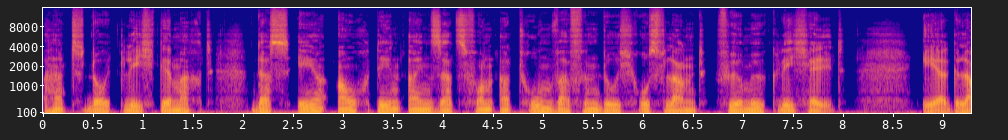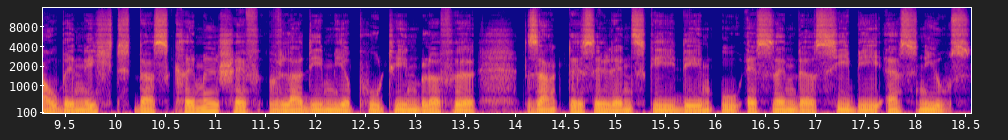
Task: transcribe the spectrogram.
hat deutlich gemacht, dass er auch den Einsatz von Atomwaffen durch Russland für möglich hält. Er glaube nicht, dass Kreml-Chef Wladimir Putin blöffe, sagte Zelensky dem US-Sender CBS News.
